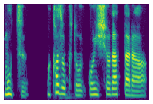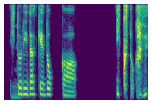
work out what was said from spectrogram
持つ。まあ、家族とご一緒だったら、一人だけどっか行くとかね。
